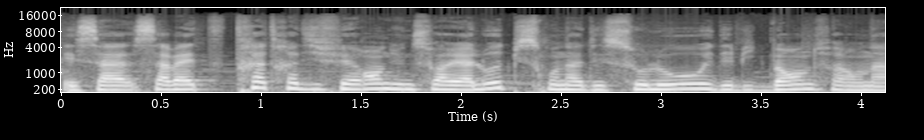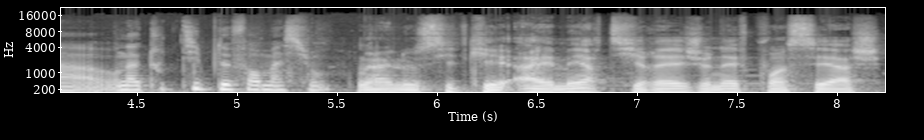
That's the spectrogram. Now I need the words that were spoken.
Et ça, ça va être très très différent d'une soirée à l'autre puisqu'on a des solos et des big bands, enfin on a, tout type de formation. le site qui est amr-genève.ch.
